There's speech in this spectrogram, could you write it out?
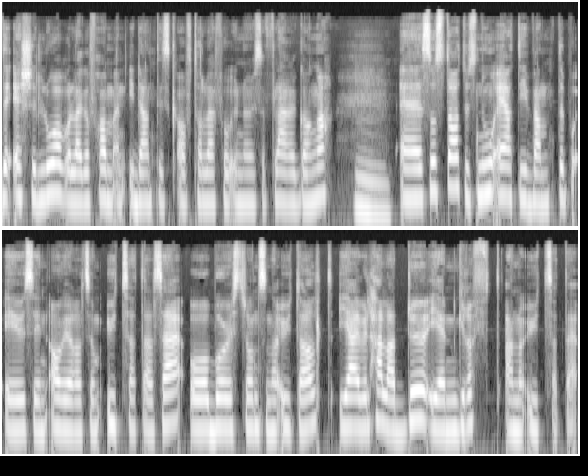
det er ikke lov å legge fram en identisk avtale for Underhuset flere ganger. Mm. så status nå er at de venter på EU sin avgjørelse om utsettelse, og Boris Johnson har uttalt jeg vil heller dø i en grøft enn å utsette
